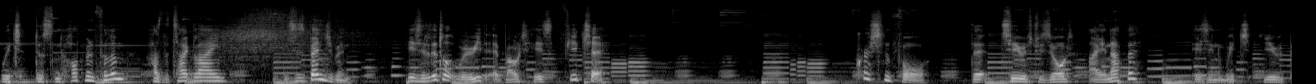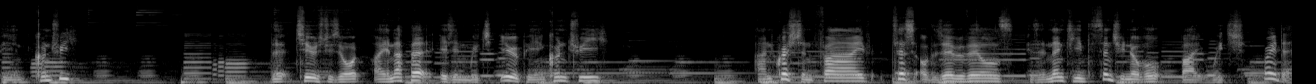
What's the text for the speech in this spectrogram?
Which Dustin Hoffman film has the tagline, This is Benjamin. He's a little worried about his future. Question 4. The tourist resort Ayia Napa is in which European country? The tourist resort Ayia Napa is in which European country? And question 5 Tess of the D'Urbervilles is a 19th century novel by which writer?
